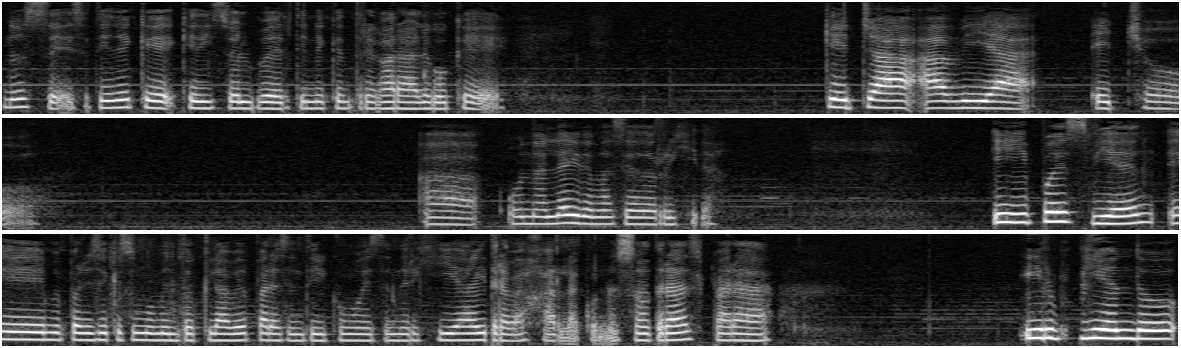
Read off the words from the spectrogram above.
no sé, se tiene que, disolver, tiene que entregar algo que, que ya había hecho a una ley demasiado rígida. Y pues bien, eh, me parece que es un momento clave para sentir como esta energía y trabajarla con nosotras para ir viendo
